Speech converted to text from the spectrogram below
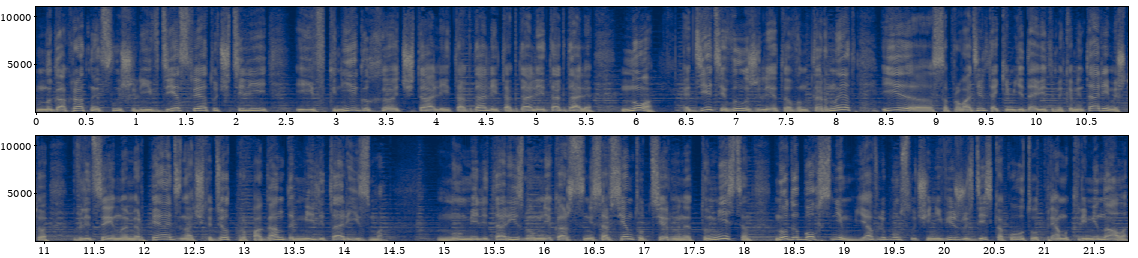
многократно это слышали и в детстве от учителей, и в книгах э, читали, и так далее, и так далее, и так далее. Но дети выложили это в интернет и э, сопроводили такими ядовитыми комментариями, что в лицее номер пять, значит, идет пропаганда милитаризма. Ну, милитаризм, мне кажется, не совсем тут термин этот уместен, но да бог с ним. Я в любом случае не вижу здесь какого-то вот прямо криминала.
